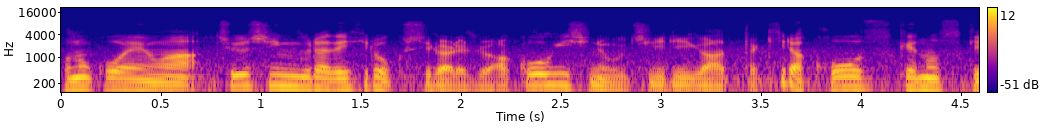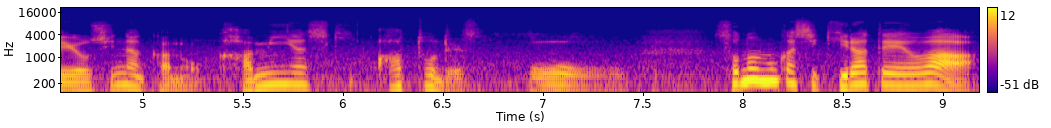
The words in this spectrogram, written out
この公園は中心蔵で広く知られる赤穂岸の討ち入りがあった吉良上野助義仲の上屋敷跡です。おおその昔吉良邸は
